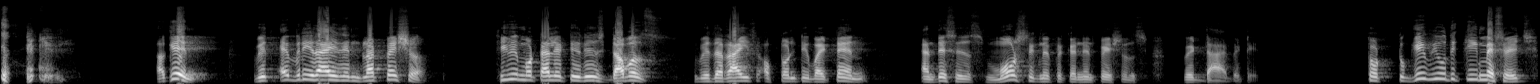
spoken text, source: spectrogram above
Again, with every rise in blood pressure, CV mortality risk doubles with a rise of 20 by 10, and this is more significant in patients with diabetes. So to give you the key message,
